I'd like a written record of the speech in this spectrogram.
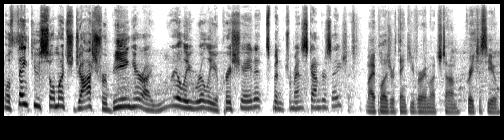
Well, thank you so much, Josh, for being here. I really, really appreciate it. It's been a tremendous conversation. My pleasure. Thank you very much, Tom. Great to see you.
